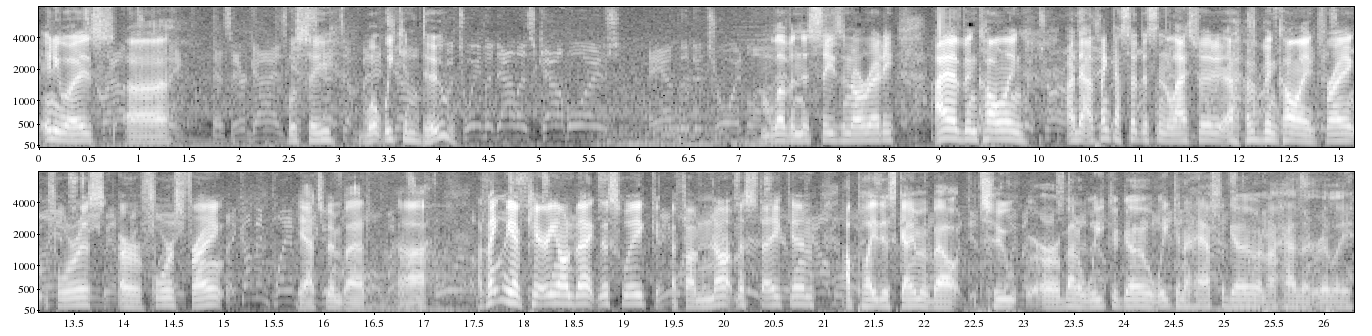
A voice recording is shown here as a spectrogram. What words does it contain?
Anyways, uh, we'll see what we can do. I'm loving this season already. I have been calling, I, I, think I said this in the last video, I've been calling Frank Forrest, or Forrest Frank. Yeah, it's been bad. Uh, I think we have Kerryon back this week, if I'm not mistaken. I played this game about two, or about a week ago, a week and a half ago, and I haven't really...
